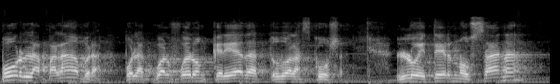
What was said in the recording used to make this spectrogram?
por la palabra por la cual fueron creadas todas las cosas. Lo eterno sana,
